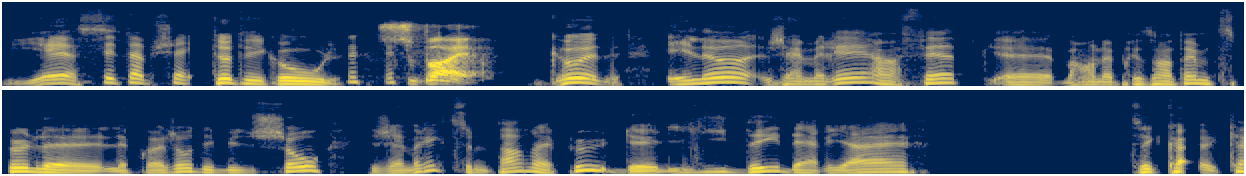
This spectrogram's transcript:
Yes. C'est top shape. Tout est cool. Super. Good. Et là, j'aimerais en fait, euh, ben, on a présenté un petit peu le, le projet au début du show. J'aimerais que tu me parles un peu de l'idée derrière. Co- co-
